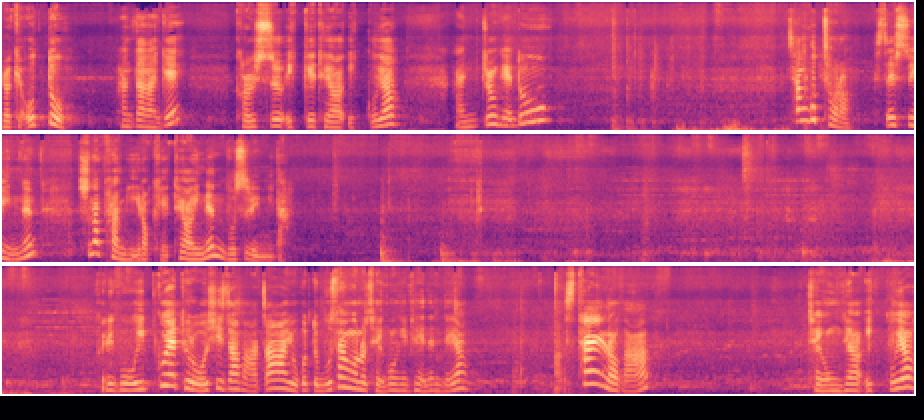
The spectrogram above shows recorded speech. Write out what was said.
이렇게 옷도 간단하게 걸 수 있게 되어 있고요. 안쪽에도 창고처럼 쓸 수 있는 수납함이 이렇게 되어 있는 모습입니다. 그리고 입구에 들어오시자마자 이것도 무상으로 제공이 되는데요. 어, 스타일러가 제공되어 있고요.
